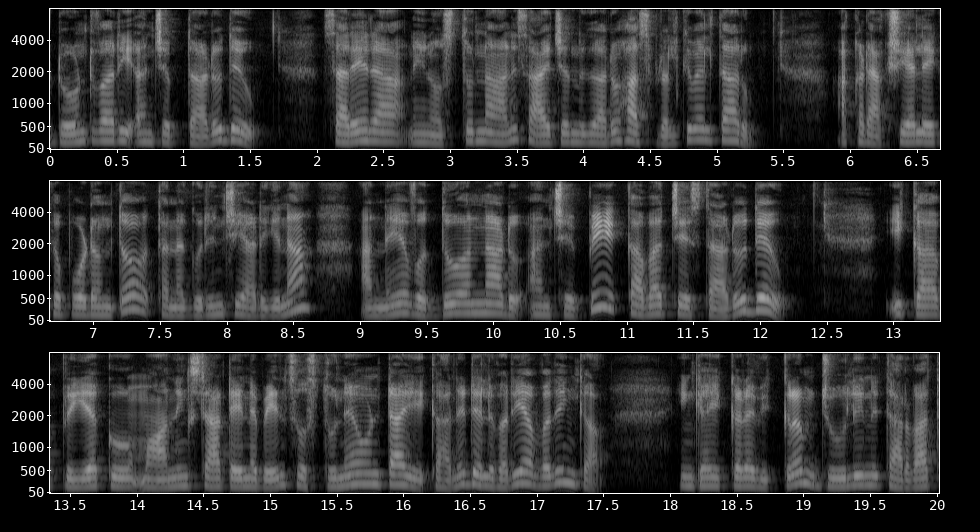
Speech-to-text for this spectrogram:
డోంట్ వరీ అని చెప్తాడు దేవ్. సరేరా నేను వస్తున్నా అని సాయిచంద్ గారు హాస్పిటల్కి వెళ్తారు. అక్కడ అక్షయ లేకపోవడంతో తన గురించి అడిగిన అన్నయ్య వద్దు అన్నాడు అని చెప్పి కవర్ చేస్తాడు దేవ్. ఇక ప్రియకు మార్నింగ్ స్టార్ట్ అయిన పెయిన్స్ వస్తూనే ఉంటాయి కానీ డెలివరీ అవ్వదు ఇంకా. ఇంకా ఇక్కడ విక్రమ్ జూలీని తర్వాత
